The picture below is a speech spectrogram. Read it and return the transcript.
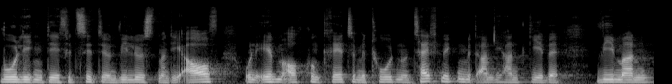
wo liegen Defizite und wie löst man die auf und eben auch konkrete Methoden und Techniken mit an die Hand gebe, wie man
